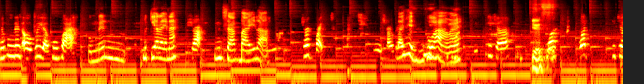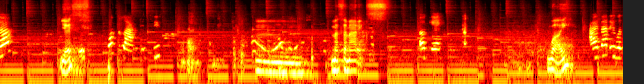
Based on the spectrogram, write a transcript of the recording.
แล้วเพิ่งเล่นออบี้อะผู้ผาผมเล่นเมื่อกี้อะไรนะชาซากไบต์เหรอชาร์กไบท์ชาร์กไบแล้วท์เห็นผู้หาไหมที่เชอร์ Yes ที่เชอร์ Yes what class is this Hmm, mathematics. Okay. Why? I thought it was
